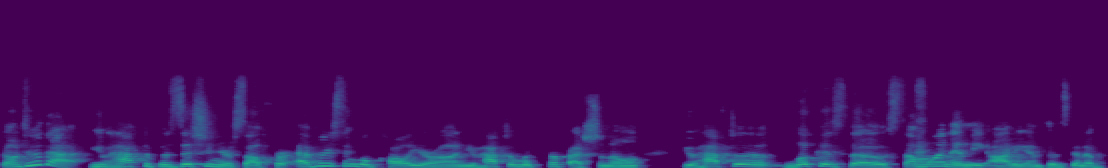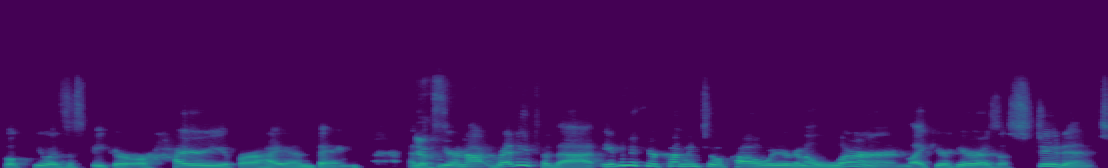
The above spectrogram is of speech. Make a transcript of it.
don't do that. You have to position yourself for every single call you're on. You have to look professional. You have to look as though someone in the audience is going to book you as a speaker or hire you for a high end thing. And Yes. if you're not ready for that, even if you're coming to a call where you're going to learn, like you're here as a student,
